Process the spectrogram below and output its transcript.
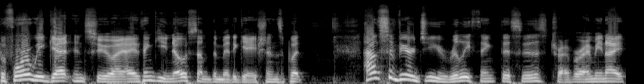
Before we get into, I, I think you know some of the mitigations, but how severe do you really think this is, Trevor? I mean, I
